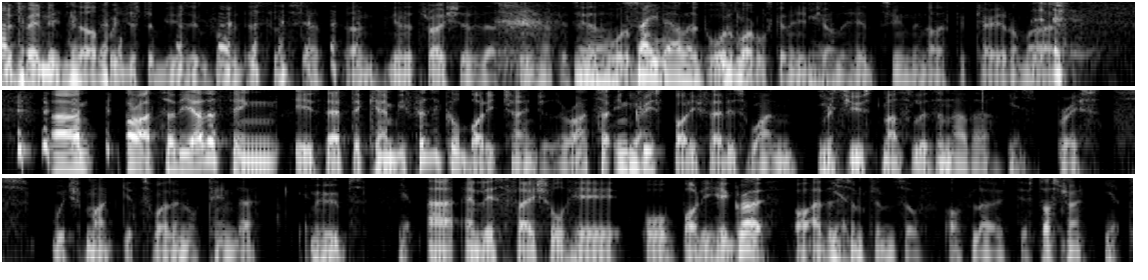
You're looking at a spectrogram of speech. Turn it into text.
can't defend, defend himself. We just abuse him from a distance. Yeah, I'm going to throw shit at us soon. I can see that Oh, water save bottle's, Alan. that water bottle's going to hit you on the head soon. Then I'll have to carry it on my own. um, all right. So the other thing is that there can be physical body changes. All right. So increased body fat is one. Yes. Reduced muscle is another Yes. breasts, which might get swollen or tender, yes. moobs, Yep. uh, and less facial hair or body hair growth or other Yep. symptoms of, of low testosterone. Yep.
